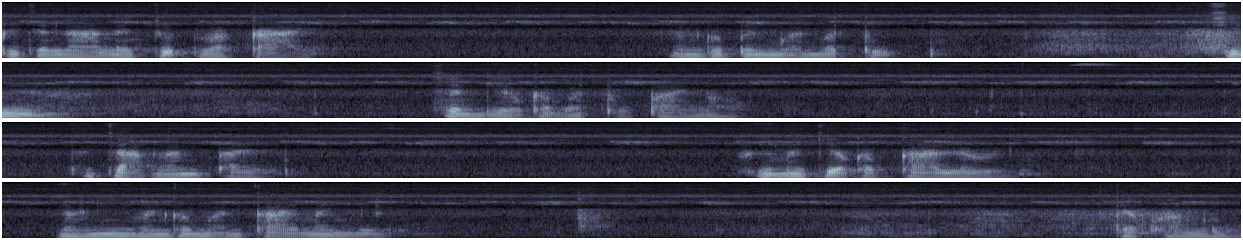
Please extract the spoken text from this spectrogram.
พิจารณาในจุดว่ากาย มันก็เป็นเหมือนวัตถุ ชิ้นเช่นเดียวกับวัตถุภายนอก ถ้าจากนั้นไป คือไม่เกี่ยวกับกายเลย อย่างนี้มันก็เหมือนกายไม่มี แต่ความรู้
